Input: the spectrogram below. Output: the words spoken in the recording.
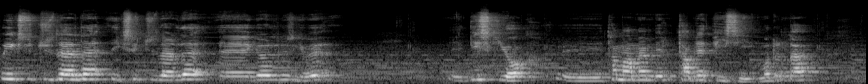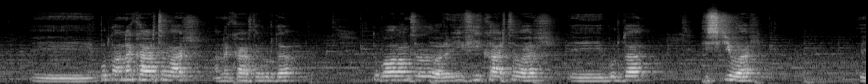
Bu X300'lerde X300'lerde e, gördüğünüz gibi e, disk yok. E, tamamen bir tablet PC modunda. E, burada anakartı var. Anakartı burada. Burada bağlantıları var. Wi-Fi kartı var. E, burada diski var. E,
